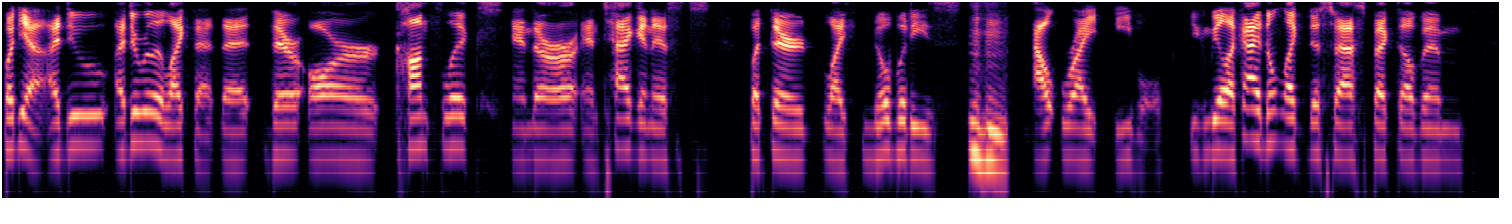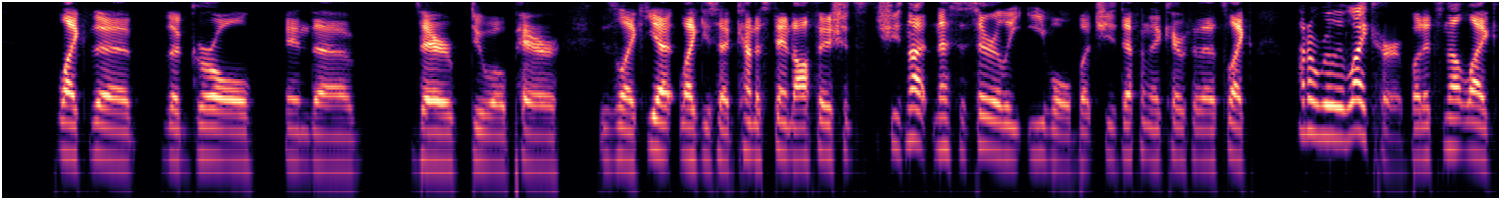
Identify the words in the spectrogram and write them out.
but yeah i do i do really like that that there are conflicts and there are antagonists but they're like nobody's Mm-hmm. outright evil. You can be like i don't like this aspect of him like the the girl in the their duo pair is like yeah like you said kind of standoffish. It's she's not necessarily evil but she's definitely a character that's like i don't really like her but it's not like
